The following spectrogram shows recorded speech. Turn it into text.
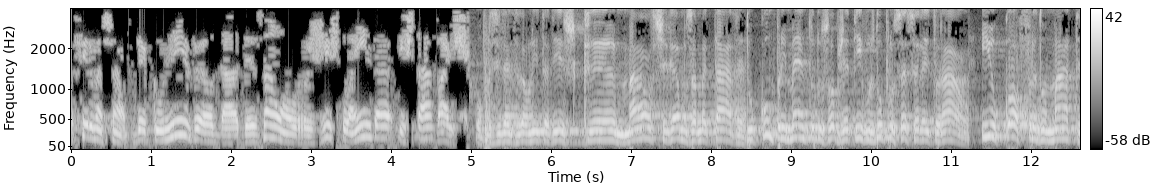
afirmação de que o nível da adesão ao registro ainda está baixo. O presidente da UNITA diz que mal chegamos à metade do cumprimento dos objetivos do processo eleitoral e o cofre do mate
